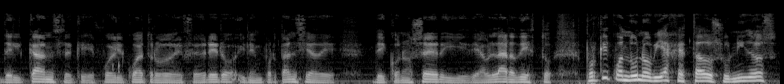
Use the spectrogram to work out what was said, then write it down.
del Cáncer, que fue el 4 de febrero, y la importancia de, conocer y de hablar de esto. ¿Por qué cuando uno viaja a Estados Unidos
